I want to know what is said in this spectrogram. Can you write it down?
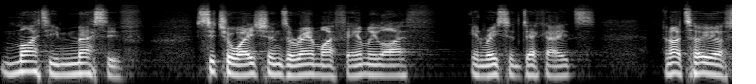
mighty, massive situations around my family life in recent decades. And I tell you, I've,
